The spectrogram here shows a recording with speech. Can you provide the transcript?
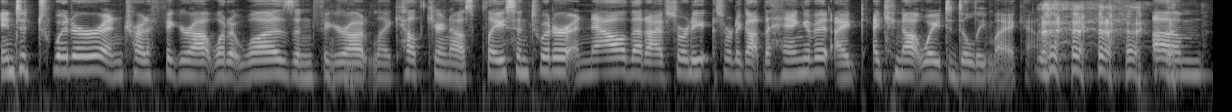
into Twitter and try to figure out what it was and figure out like Healthcare Now's place in Twitter. And now that I've sort of sort of got the hang of it, I, I cannot wait to delete my account. um,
